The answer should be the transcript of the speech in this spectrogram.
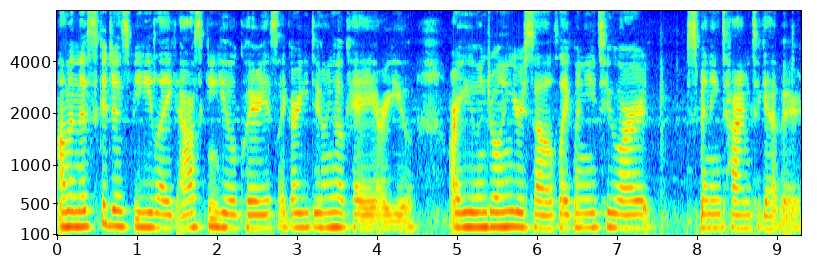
Um, and this could just be like asking you Aquarius, like, are you doing okay? Are you, are you enjoying yourself? Like when you two are spending time together.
